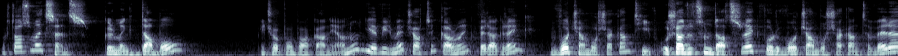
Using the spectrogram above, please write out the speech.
Օգտագործում ենք sense, գրում ենք double, ինչ որ փոփոխականի անուն եւ իր մեջ արդեն կարող ենք վերագրենք ոչ ամբողջական թիվ։ Ուշադրություն դարձրեք, որ ոչ ամբողջական թվերը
